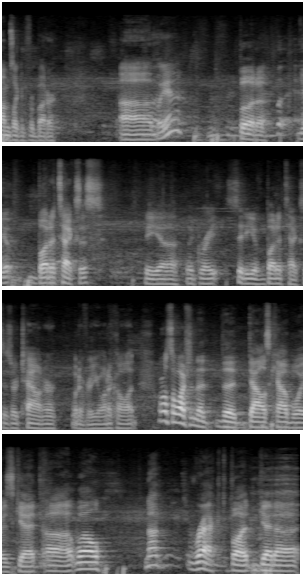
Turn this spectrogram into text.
Mom's looking for butter. Uh, but yeah, Butter. Yep, Butter, Texas. The uh, the great city of Butter, Texas, or town, or whatever you want to call it. We're also watching the the Dallas Cowboys get uh, well, not wrecked, but get uh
